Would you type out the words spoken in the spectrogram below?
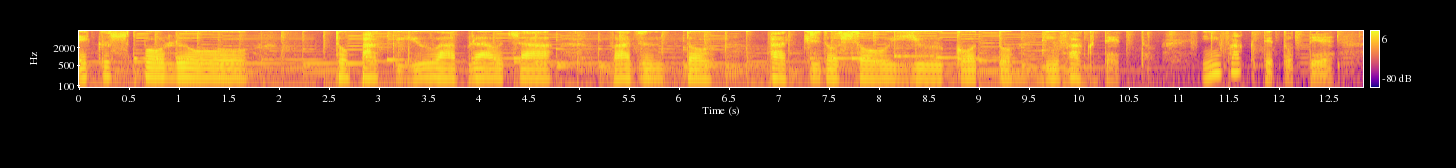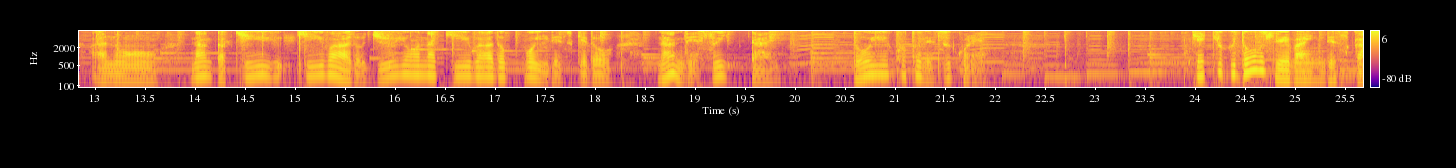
exploit pack your browser wasn't patched so you got infected infected ってあのー、なんかキーキーワード重要なキーワードっぽいですけど何です一体どういうことですこれ結局どうすればいいんですか？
